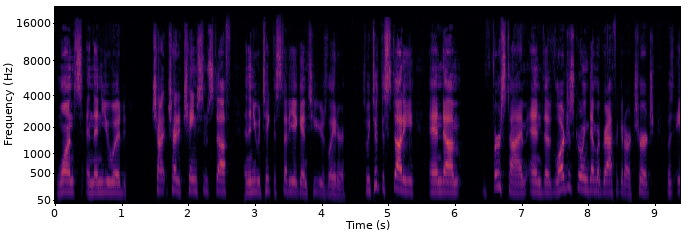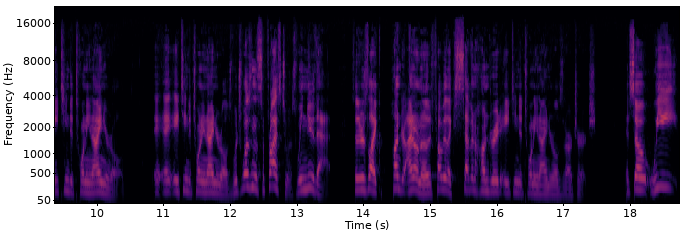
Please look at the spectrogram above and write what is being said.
once, and then you would try, try to change some stuff, and then you would take the study again two years later. So, we took the study, and um, first time, and the largest growing demographic at our church was 18 to 29 year old. 18 to 29 year olds, which wasn't a surprise to us. We knew that. So there's like 100, I don't know, there's probably like 700 18 to 29 year olds at our church. And so we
